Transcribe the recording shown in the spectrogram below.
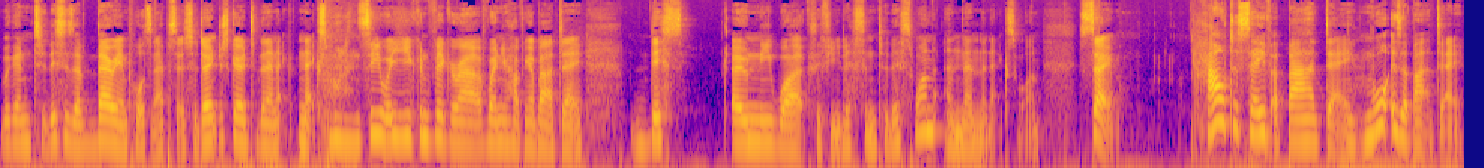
We're going to. This is a very important episode, so don't just go to the ne- next one and see what you can figure out of when you're having a bad day. This only works if you listen to this one and then the next one. So, how to save a bad day? What is a bad day?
